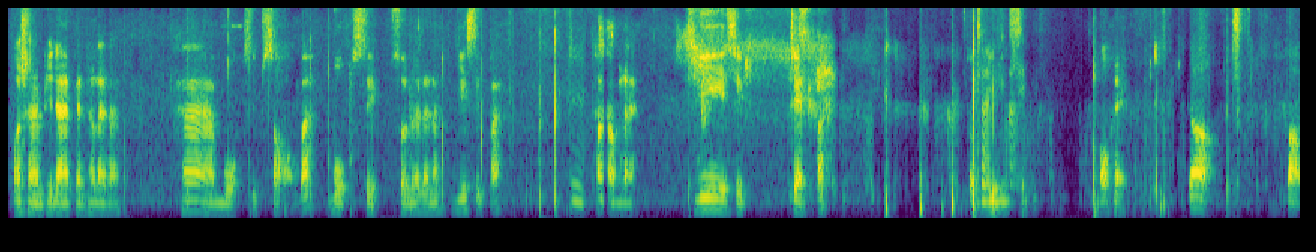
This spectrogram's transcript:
เพราะฉะนั้นพี่ได้เป็นเท่าไหร่นะห้าบวกสิบสองปะบวกสิบส่วนด้วยเลยนะยี่สิบปะเท่ากับอะไรยี่สิบเจ็ดปะจานยี่สิบโอเค ก็ตอบ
